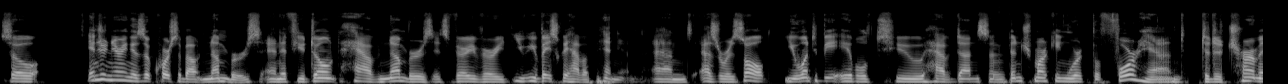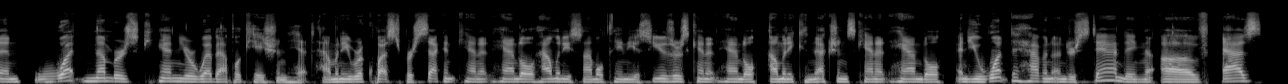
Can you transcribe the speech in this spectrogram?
So engineering is of course about numbers and if you don't have numbers it's very very you, you basically have opinion. And as a result you want to be able to have done some benchmarking work beforehand to determine what numbers can your web application hit. How many requests per second can it handle? How many simultaneous users can it handle? How many connections can it handle? And you want to have an understanding of as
